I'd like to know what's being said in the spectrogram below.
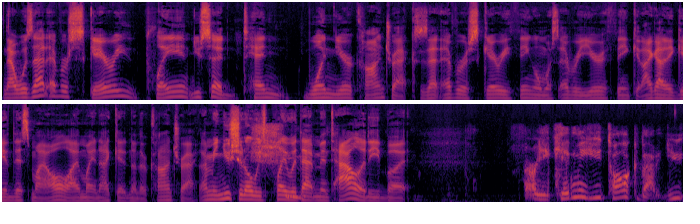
Now, was that ever scary playing? You said 10 one year contracts. Is that ever a scary thing almost every year thinking, I got to give this my all? I might not get another contract. I mean, you should always play with that mentality, but Are you kidding me? You talk about it. You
